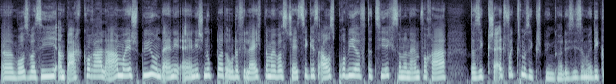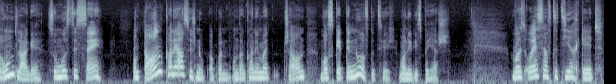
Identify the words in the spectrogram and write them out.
äh, was weiß ich, am Bachchoral auch mal spiele und eine, eine schnuppert oder vielleicht einmal was Jazziges ausprobiere auf der Zirch, sondern einfach auch, dass ich gescheit Volksmusik spielen kann. Das ist einmal die Grundlage. So muss das sein. Und dann kann ich ausschnuppern und dann kann ich mal schauen, was geht denn nur auf der Zirch, wenn ich das beherrsche. Was alles auf der Zirch geht,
